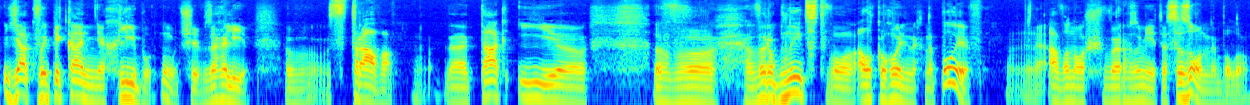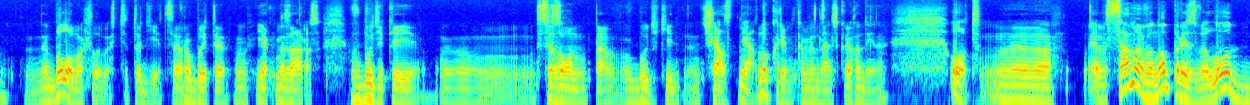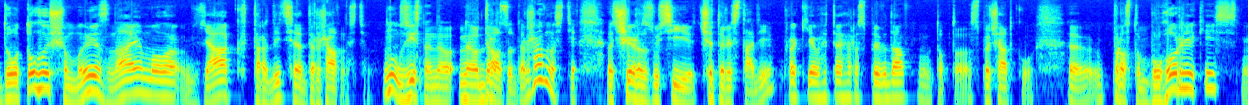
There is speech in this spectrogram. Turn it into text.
як випікання хлібу, ну чи взагалі страва, так і в виробництво алкогольних напоїв. А воно ж, ви розумієте, сезонне було. Не було можливості тоді це робити, як ми зараз, в будь-який е, сезон та в будь-який час дня, ну крім комендантської години. От е, саме воно призвело до того, що ми знаємо як традиція державності. Ну, звісно, не, не одразу державності, через усі чотири стадії, про які я в розповідав. Ну, тобто, спочатку е, просто бугор якийсь,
